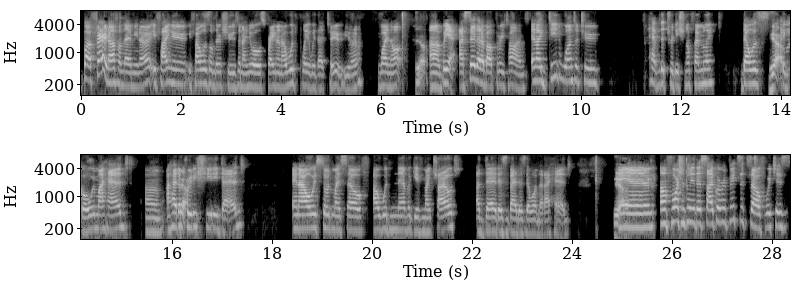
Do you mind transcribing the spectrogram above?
but fair enough on them, you know. If I knew, if I was on their shoes and I knew I was pregnant, I would play with that too, you know. Why not? Yeah. Uh, but yeah, I said that about three times, and I did wanted to have the traditional family. That was Yeah. a goal in my head. Um, I had a Yeah. pretty shitty dad, and I always told myself I would never give my child a dad as bad as the one that I had. Yeah. And unfortunately, the cycle repeats itself, which is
